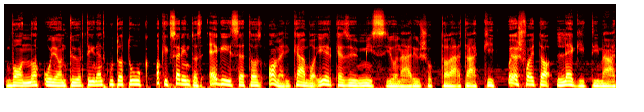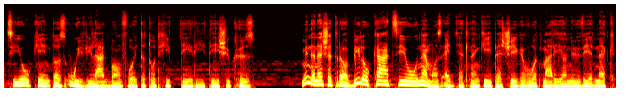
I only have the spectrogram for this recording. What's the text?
Vannak olyan történetkutatók, akik szerint az egészet az Amerikába érkező misszionáriusok találták ki, olyasfajta legitimációként az új világban folytatott hittérítésükhöz. Minden esetre a bilokáció nem az egyetlen képessége volt Mária nővérnek.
